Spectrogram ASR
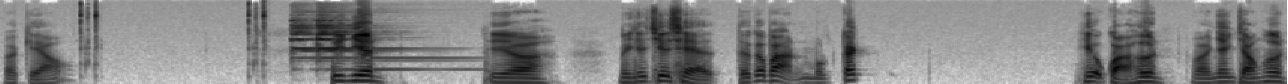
và kéo. Tuy nhiên, thì ờ, mình sẽ chia sẻ tới các bạn một cách hiệu quả hơn và nhanh chóng hơn.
